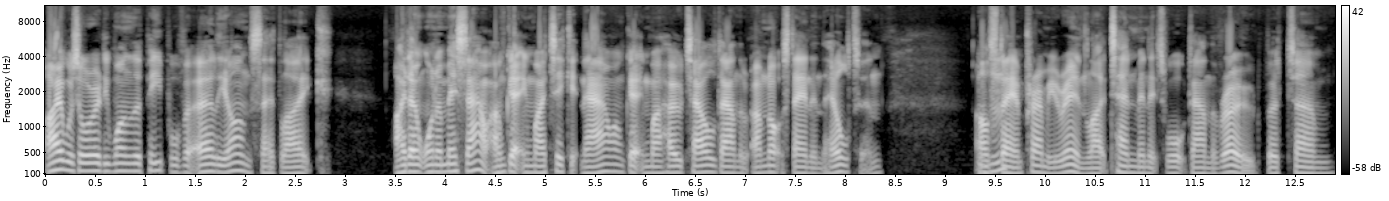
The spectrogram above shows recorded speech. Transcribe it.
i was already one of the people that early on said like i don't want to miss out. I'm getting my ticket now. I'm getting my hotel down the i'm not staying in the hilton i'll Mhm. stay in premier inn like 10 minutes walk down the road but um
